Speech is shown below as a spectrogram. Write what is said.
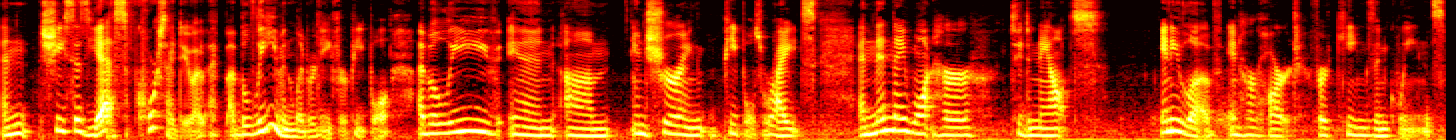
And she says, yes, of course I do. I, I believe in liberty for people. I believe in um, ensuring people's rights. And then they want her to denounce any love in her heart for kings and queens.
